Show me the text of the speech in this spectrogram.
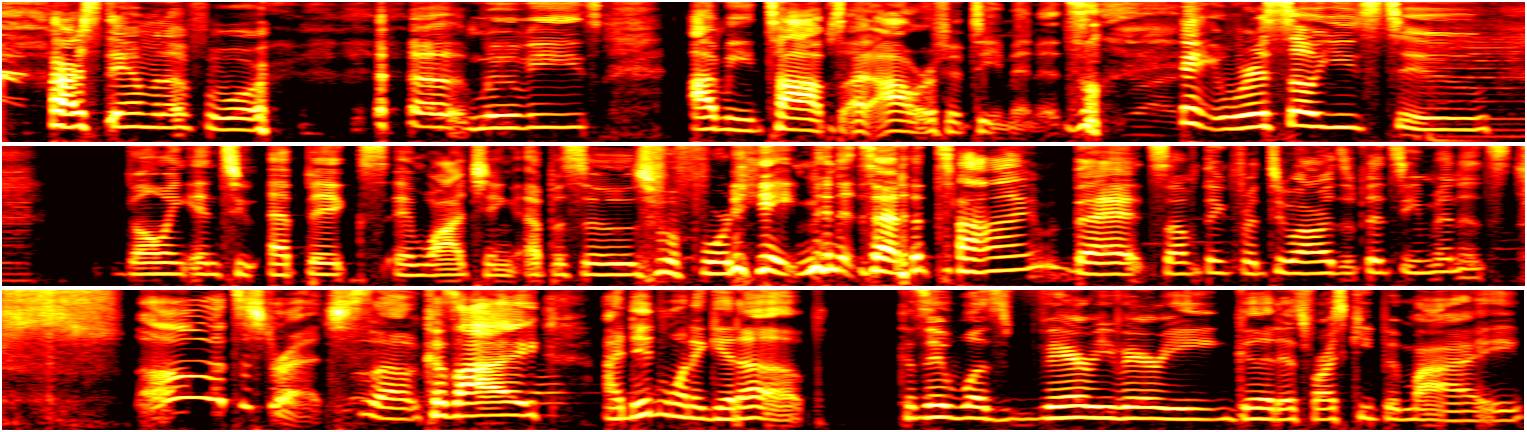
our stamina for movies. I mean, tops an hour fifteen minutes. Right. We're so used to going into epics and watching episodes for forty eight minutes at a time that something for two hours and fifteen minutes. Oh, it's a stretch. So, because I I didn't want to get up because it was very very good as far as keeping my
